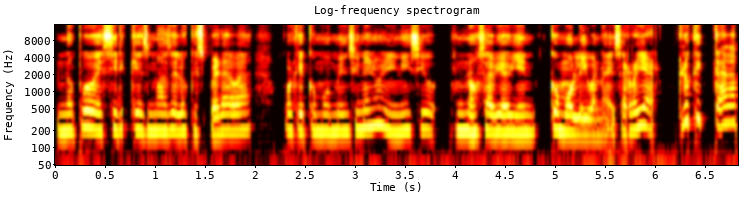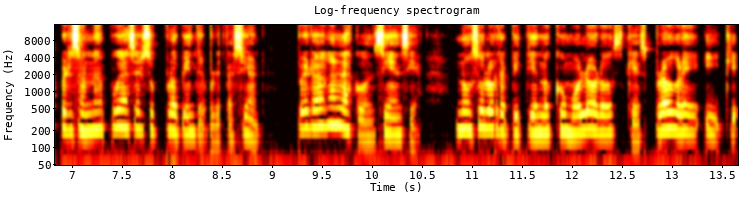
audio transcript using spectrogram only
No puedo decir que es más de lo que esperaba porque como mencioné en un inicio no sabía bien cómo le iban a desarrollar. Creo que cada persona puede hacer su propia interpretación, pero hagan la conciencia, no solo repitiendo como loros que es progre y que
